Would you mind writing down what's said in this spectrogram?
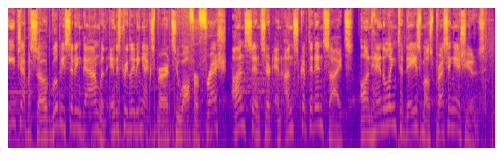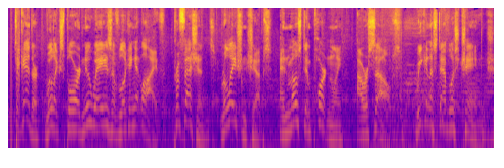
Each episode, we'll be sitting down with industry leading experts who offer fresh, uncensored, and unscripted insights on handling today's most pressing issues. Together, we'll explore new ways of looking at life, professions, relationships, and most importantly, ourselves. We can establish change,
